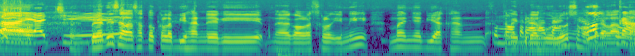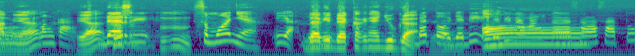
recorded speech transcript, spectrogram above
Saya Ci. Berarti salah satu kelebihan dari uh, roller school ini menyediakan Semua terlebih dahulu semua peralatannya, Lengkap. ya. Dari terus, mm-mm, semuanya. Iya. dari dekernya juga. Betul. Jadi Oh. jadi memang eh, salah satu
